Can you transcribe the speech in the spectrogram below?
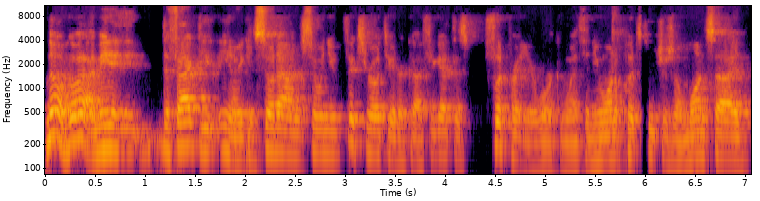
No, go ahead. I mean, it, the fact that, you know, you can sew down. So when you fix rotator cuff, you got this footprint you're working with, and you want to put sutures on one side,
